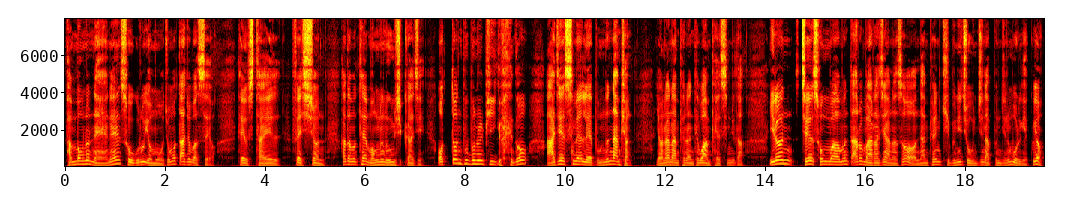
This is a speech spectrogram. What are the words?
밥 먹는 내내 속으로 요모조모 따져봤어요. 헤어스타일, 패션, 하다못해 먹는 음식까지 어떤 부분을 비교해도 아재 스멜 내뿜는 남편, 연하 남편한테 완패했습니다. 이런 제 속마음은 따로 말하지 않아서 남편 기분이 좋은지 나쁜지는 모르겠고요.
